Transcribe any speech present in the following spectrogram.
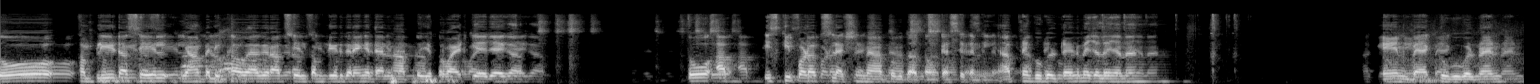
तो कंप्लीट अ सेल यहाँ पे लिखा हुआ है। अगर आप सेल कंप्लीट करेंगे देन आपको ये प्रोवाइड किया जाएगा। तो अब इसकी प्रोडक्ट सिलेक्शन मैं आपको बताता हूँ कैसे करनी है। आपने गूगल ट्रेंड में चले जाना है। Again back to Google trend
